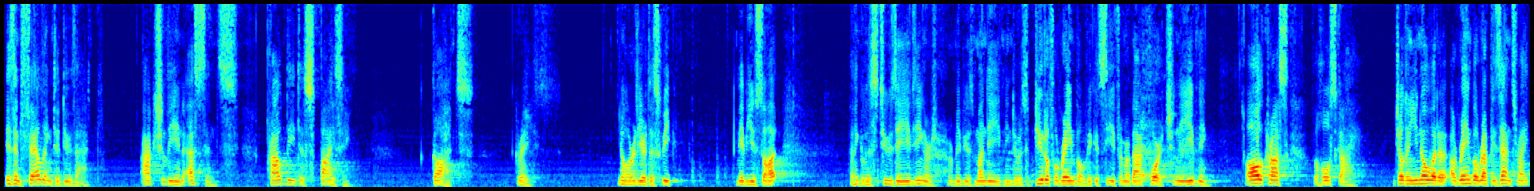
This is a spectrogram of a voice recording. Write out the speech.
Isn't failing to do that actually, in essence, proudly despising God's grace. You know, earlier this week, maybe you saw it. I think it was Tuesday evening or, or maybe it was Monday evening. There was a beautiful rainbow we could see from our back porch in the evening, all across the whole sky. Children, you know what a, a rainbow represents, right?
